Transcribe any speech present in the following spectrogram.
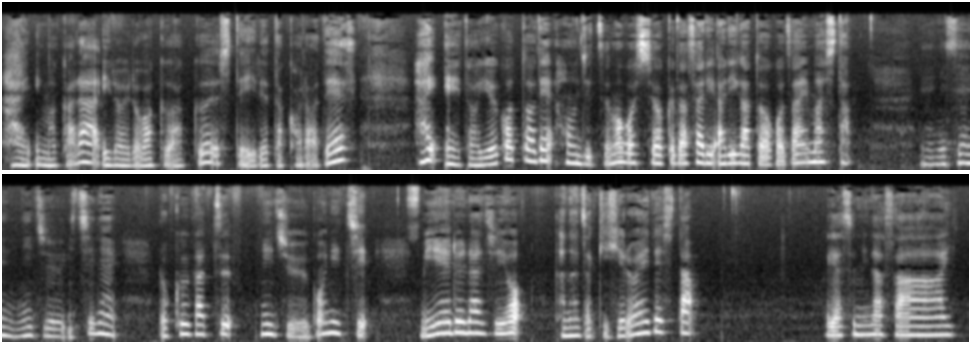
はい、今からいろいろワクワクしているところです。はい、えー、ということで本日もご視聴くださりありがとうございました。えー、2021年6月25日見えるラジオ金崎ひろえでした。おやすみなさい。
